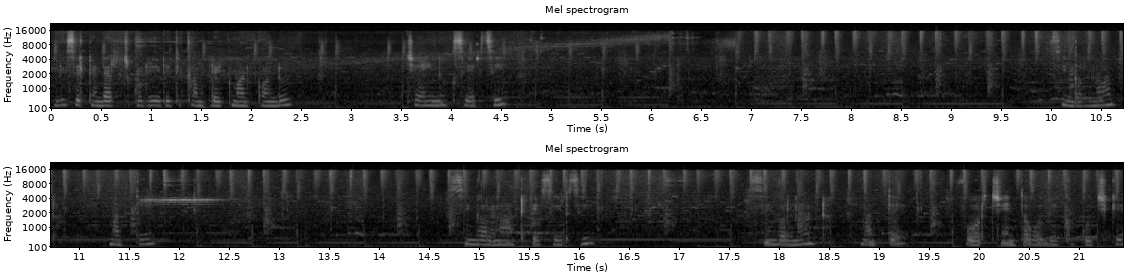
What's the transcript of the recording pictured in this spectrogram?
ಇಲ್ಲಿ ಸೆಕೆಂಡ್ ಅರ್ಚ್ ಕೂಡ ಈ ರೀತಿ ಕಂಪ್ಲೀಟ್ ಮಾಡಿಕೊಂಡು ಚೈನಿಗೆ ಸೇರಿಸಿ. ಸಿಂಗಲ್ ನಾಟ್ ಮತ್ತು ಸಿಂಗಲ್ ನಾಟ್ಗೆ ಸೇರಿಸಿ. ಸಿಂಗಲ್ ನಾಟ್ ಮತ್ತು ಫೋರ್ ಚೈನ್ ತಗೋಬೇಕು ಕುಚ್ಚಿಗೆ.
